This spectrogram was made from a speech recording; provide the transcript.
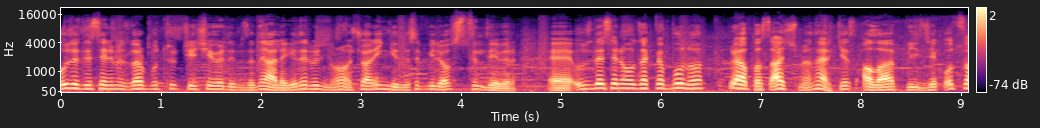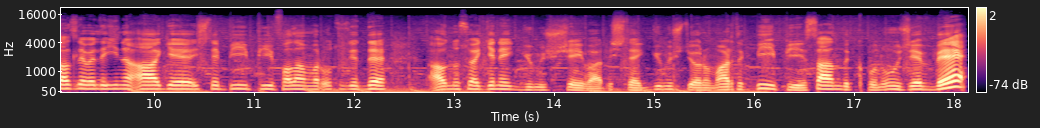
Uzi desenimiz var. Bu Türkçe'ye çevirdiğimizde ne hale gelir bilmiyorum ama şu an İngilizcesi Will of Steel diye bir e, Uzi deseni olacak ve bunu Royal Pass'ı açmayan herkes alabilecek. 36 levelde yine AG işte BP falan var 37'de Ondan sonra gene gümüş şey var. İşte gümüş diyorum artık BP, sandık kuponu, UC ve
